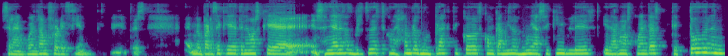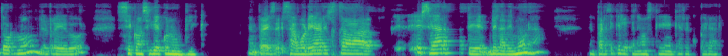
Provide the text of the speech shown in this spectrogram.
se la encuentran floreciente. Entonces, eh, me parece que tenemos que enseñar esas virtudes con ejemplos muy prácticos, con caminos muy asequibles y darnos cuenta que todo el entorno de alrededor se consigue con un clic. Entonces, saborear ese arte de la demora me parece que lo tenemos que, recuperar.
